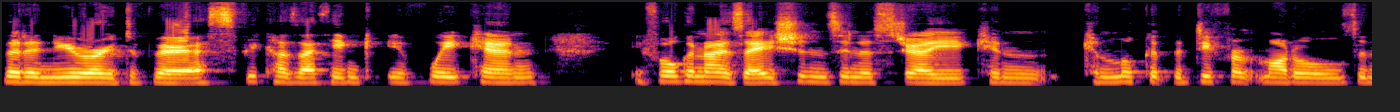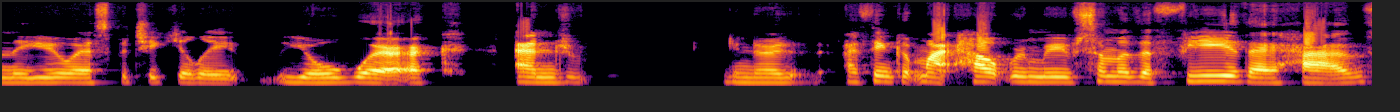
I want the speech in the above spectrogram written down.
that are neurodiverse. Because I think if we can, if organisations in Australia can can look at the different models in the US, particularly your work, and you know, I think it might help remove some of the fear they have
